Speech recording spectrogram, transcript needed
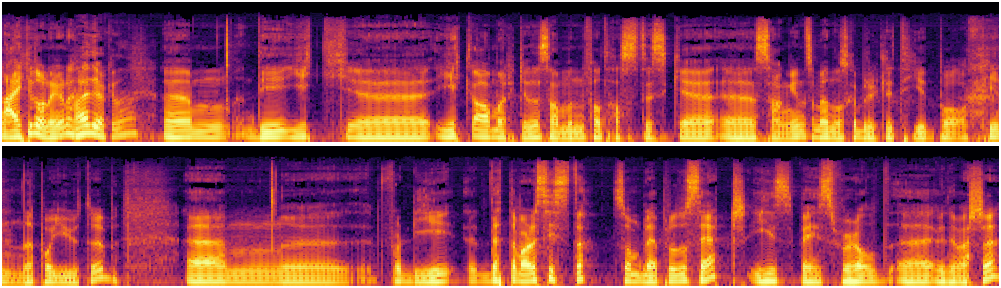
Nei, ikke nå lenger. Nei. Nei, de, gjør ikke det. Um, de gikk, uh, gikk av markedet sammen med den fantastiske eh, sangen som jeg nå skal bruke litt tid på å finne på YouTube. Um, fordi dette var det siste som ble produsert i Space World-universet.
